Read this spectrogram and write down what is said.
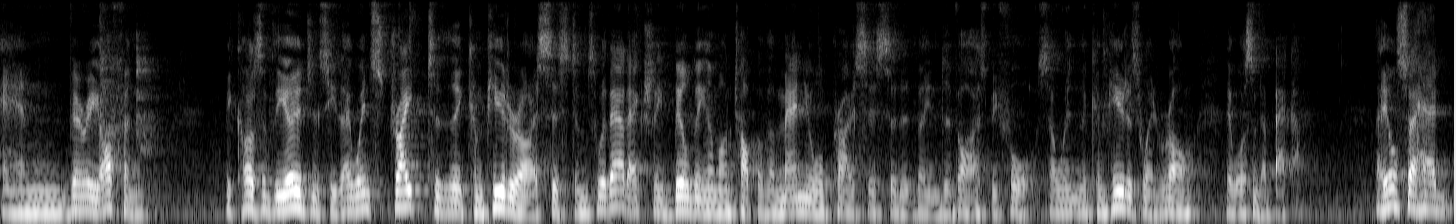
and very often because of the urgency, they went straight to the computerised systems without actually building them on top of a manual process that had been devised before. So when the computers went wrong, there wasn't a backup. They also had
